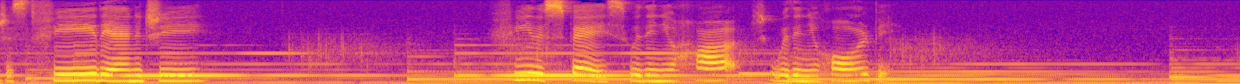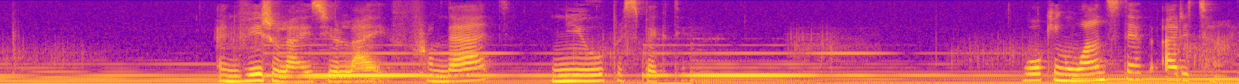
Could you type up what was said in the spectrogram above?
Just feel the energy. Feel the space within your heart, within your whole being. And visualize your life from that new perspective. Walking one step at a time,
